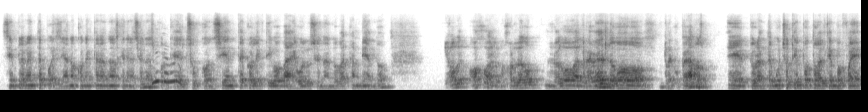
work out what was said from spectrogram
simplemente pues ya no conectan las nuevas generaciones porque el subconsciente colectivo va evolucionando, va cambiando. Y ojo, a lo mejor luego, luego al revés, luego recuperamos. Eh, durante mucho tiempo, todo el tiempo fue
